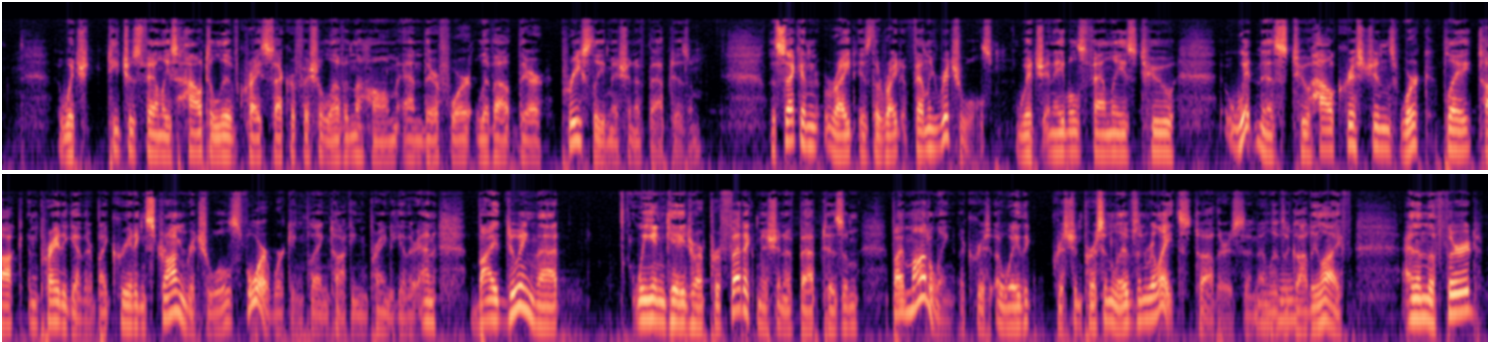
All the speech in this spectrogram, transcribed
which teaches families how to live Christ's sacrificial love in the home and therefore live out their priestly mission of baptism. The second rite is the rite of family rituals, which enables families to witness to how Christians work, play, talk, and pray together by creating strong rituals for working, playing, talking, and praying together. And by doing that, we engage our prophetic mission of baptism by modeling a, a way the Christian person lives and relates to others and, and mm-hmm. lives a mm-hmm. godly life. And then the third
